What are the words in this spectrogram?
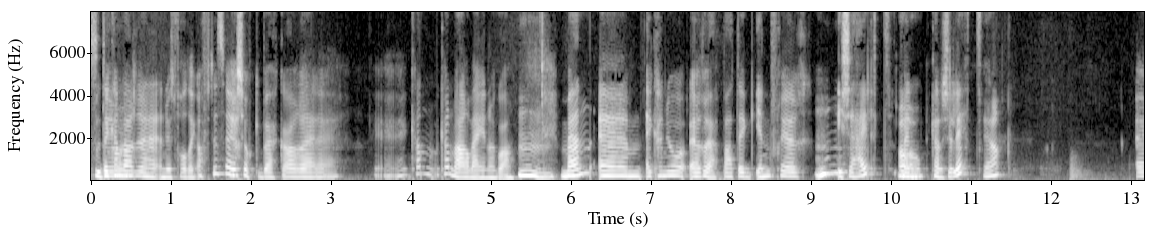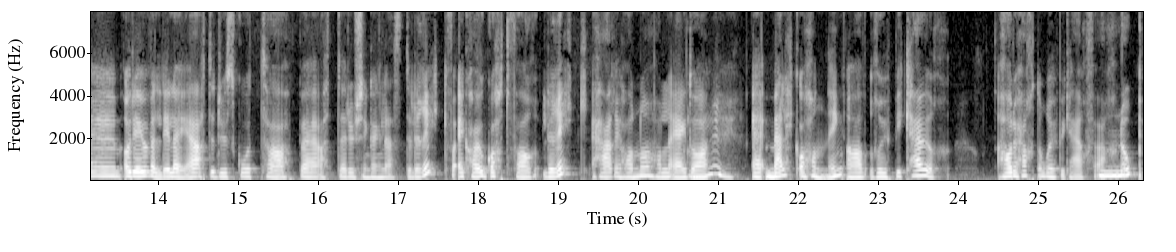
så det det kan være en utfordring. Ofte så er tjukke bøker eh, kan, kan være veien å gå. Mm. Men eh, jeg kan jo røpe at jeg innfrir ikke helt, men Uh-oh. kanskje litt. ja. Eh, og det er jo veldig løye at du skulle ta opp eh, at du ikke engang leste lyrikk. For jeg har jo gått for lyrikk. Her i hånda holder jeg da eh, 'Melk og honning' av Rupi Kaur. Har du hørt om Rupi Kaur før? Nope.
